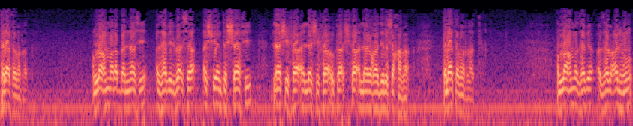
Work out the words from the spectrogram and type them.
ثلاث مرات. اللهم رب الناس اذهب البأس اشفي أنت الشافي لا شفاء إلا شفاؤك شفاء لا يغادر سقما ثلاث مرات. اللهم اذهب اذهب عنه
